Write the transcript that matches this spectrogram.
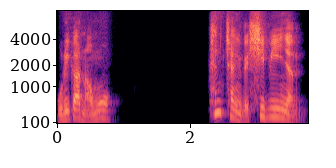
우리가 너무 팽창이 돼. 12년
